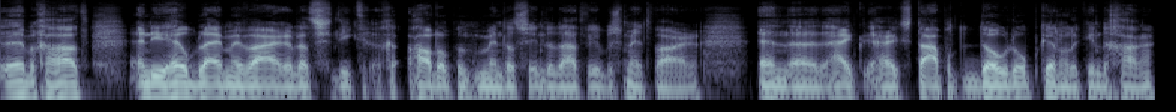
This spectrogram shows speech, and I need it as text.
hebben gehad en die heel blij mee waren dat ze die hadden op het moment dat ze inderdaad weer besmet waren. En eh, hij, hij stapelt de doden op kennelijk in de gangen.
